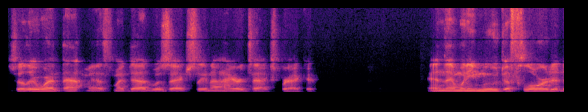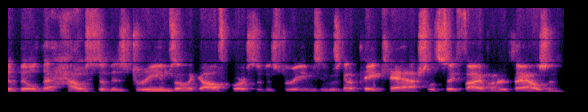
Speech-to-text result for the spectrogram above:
So there went that myth. My dad was actually in a higher tax bracket. And then when he moved to Florida to build the house of his dreams on the golf course of his dreams, he was going to pay cash, let's say 500,000.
